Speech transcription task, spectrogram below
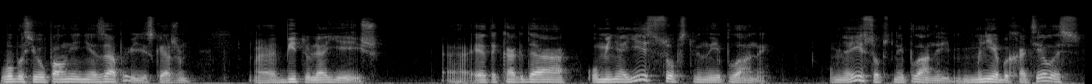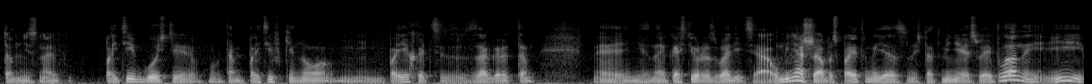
В области выполнения заповеди, скажем, uh, битуля ейш Э, это когда у меня есть собственные планы. У меня есть собственные планы. Мне бы хотелось, там, не знаю, пойти в гости, там, пойти в кино, поехать за город, там, не знаю, костер разводить. А у меня шабас, поэтому я, значит, отменяю свои планы и,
